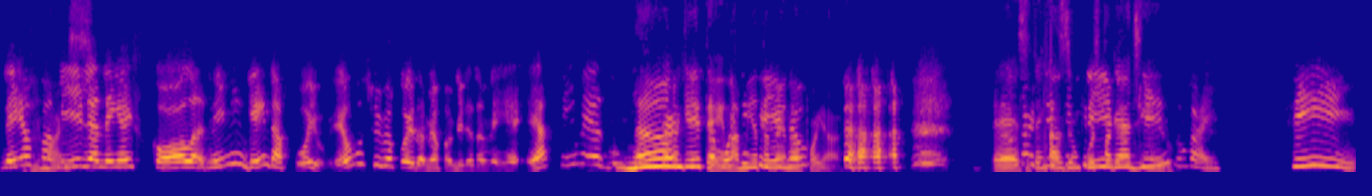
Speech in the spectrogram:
nem a Demais. família, nem a escola, nem ninguém dá apoio. Eu não tive apoio da minha família também. É, é assim mesmo. Não, ninguém tem. Na minha incrível. também não apoiaram. é, você tem que fazer um curso para ganhar dinheiro. Não vai. Sim.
